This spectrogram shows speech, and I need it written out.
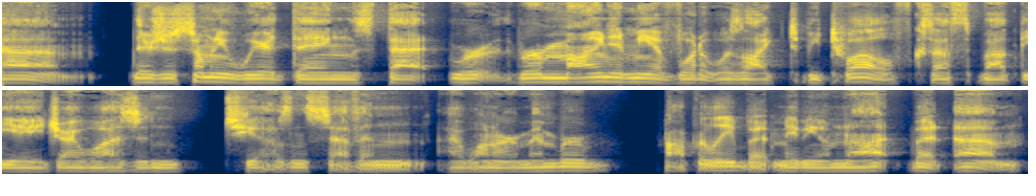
um, there's just so many weird things that re- reminded me of what it was like to be 12 because that's about the age I was in 2007. I want to remember properly, but maybe I'm not. But um,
